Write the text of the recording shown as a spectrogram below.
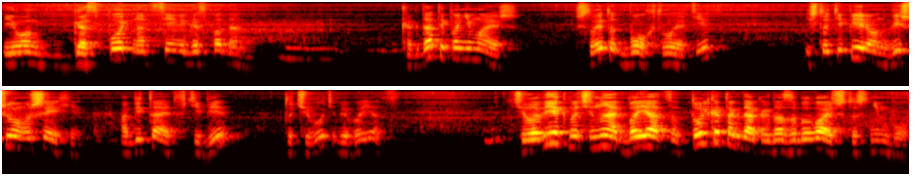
И Он Господь над всеми господами. Когда ты понимаешь, что этот Бог твой Отец, и что теперь Он в Ишуа Машехе обитает в тебе, то чего тебе бояться? Человек начинает бояться только тогда, когда забывает, что с ним Бог.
